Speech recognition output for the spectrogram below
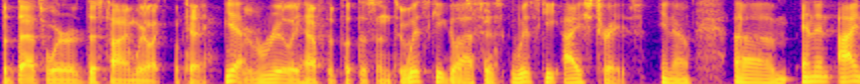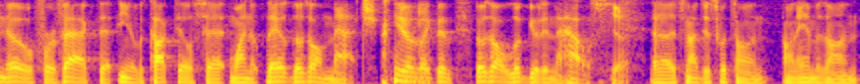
but that's where this time we're like, okay, Yeah. we really have to put this into it. whiskey glasses, whiskey ice trays, you know. Um, and then I know for a fact that, you know, the cocktail set, wine, up, they, those all match, you know, like the, those all look good in the house. Yeah. Uh, it's not just what's on, on Amazon,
